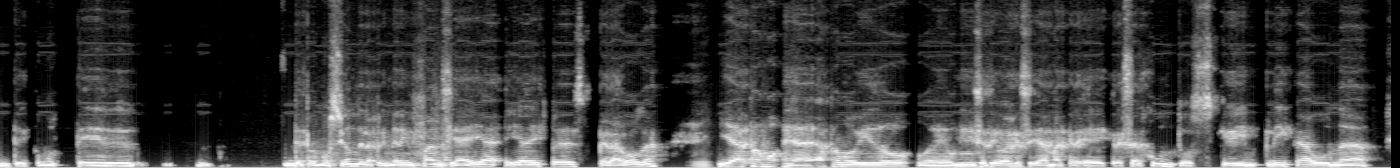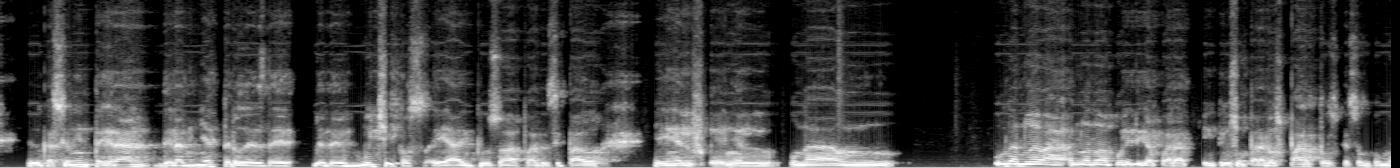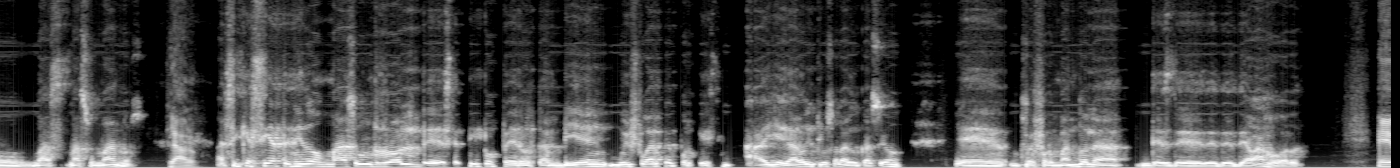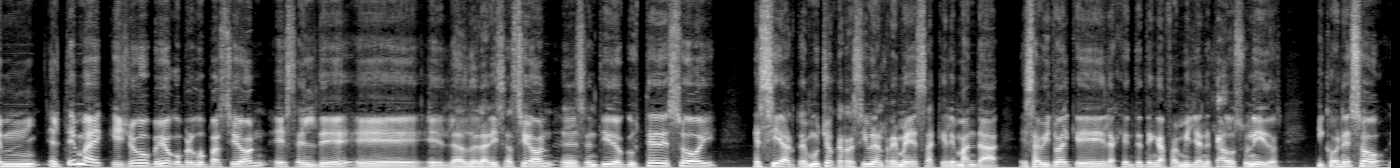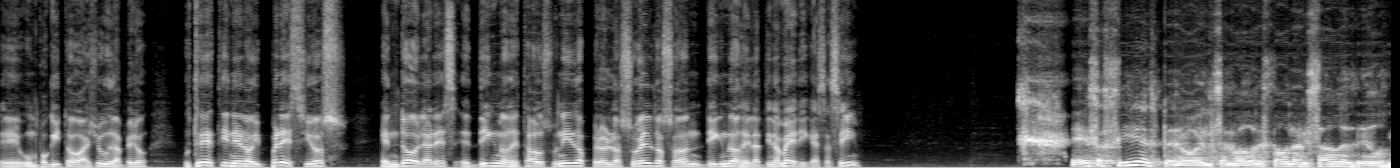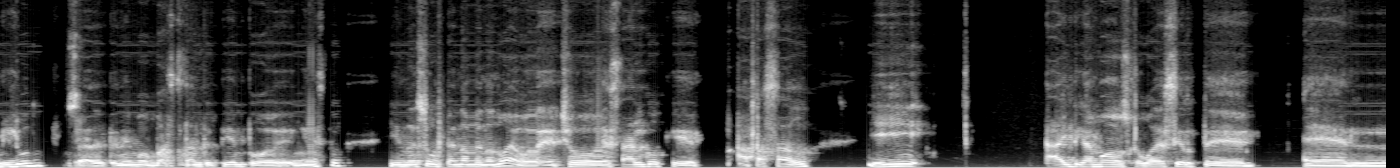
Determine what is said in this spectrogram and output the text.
de cómo te de promoción de la primera infancia. Ella, ella de hecho es pedagoga y ha, eh, ha promovido eh, una iniciativa que se llama eh, Crecer Juntos, que implica una educación integral de la niñez, pero desde, desde muy chicos. Ella incluso ha participado en, el, en el, una, una, nueva, una nueva política para incluso para los partos, que son como más, más humanos. Claro. Así que sí ha tenido más un rol de ese tipo, pero también muy fuerte porque ha llegado incluso a la educación, eh, reformándola desde, desde, abajo, em, el tema que yo veo con preocupación es el de eh, la dolarización, en el sentido que ustedes hoy, es cierto, hay muchos que reciben remesas, que le manda, es habitual que la gente tenga familia en Estados Unidos, y con eso eh, un poquito ayuda, pero ustedes tienen hoy precios en dólares eh, dignos de Estados Unidos, pero los sueldos son dignos de Latinoamérica, ¿es así? Es así, es, pero El Salvador está dolarizado desde 2001, o sea, tenemos bastante tiempo en esto y no es un fenómeno nuevo, de hecho es algo que ha pasado y hay, digamos, ¿cómo decirte? el,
